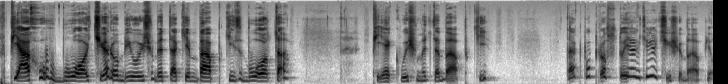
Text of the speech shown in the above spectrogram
w piachu, w błocie. Robiłyśmy takie babki z błota. Piekłyśmy te babki. Tak po prostu jak dzieci się bawią.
